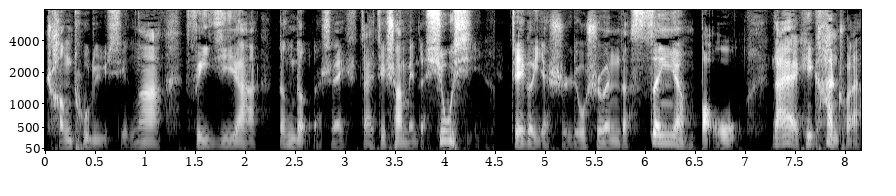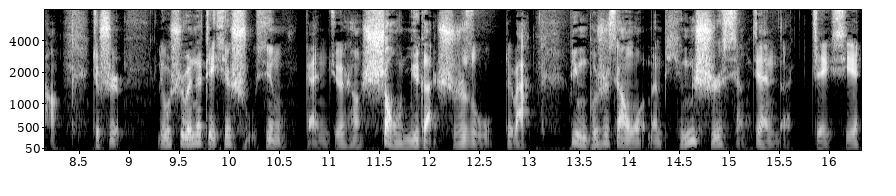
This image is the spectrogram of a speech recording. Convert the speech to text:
长途旅行啊、飞机啊等等的，在在这上面的休息，这个也是刘诗雯的三样宝物。大家也可以看出来哈，就是刘诗雯的这些属性，感觉上少女感十足，对吧？并不是像我们平时想见的这些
